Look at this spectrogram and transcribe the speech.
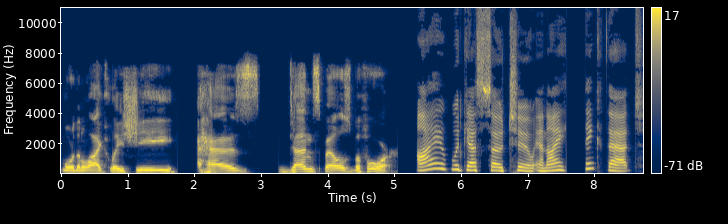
more than likely she has done spells before. I would guess so too, and I think that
